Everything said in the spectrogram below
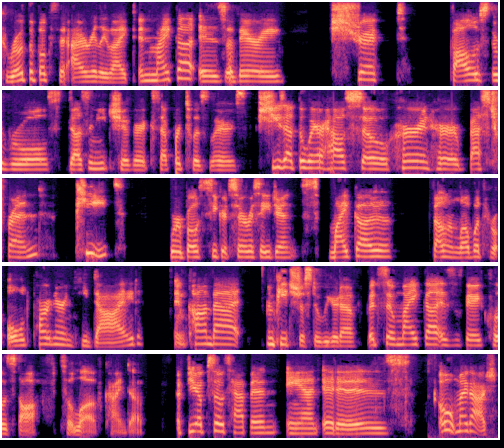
who wrote the books that I really liked, and Myka is a very strict, follows the rules, doesn't eat sugar except for Twizzlers. She's at the warehouse, so her and her best friend Pete were both Secret Service agents. Myka fell in love with her old partner, and he died in combat. And Pete's just a weirdo. But so Myka is very closed off to love, kind of a few episodes happen and it is oh my gosh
